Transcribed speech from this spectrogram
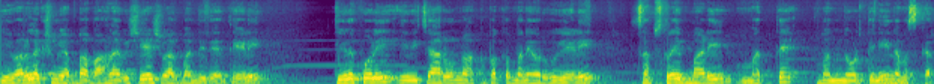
ಈ ವರಲಕ್ಷ್ಮಿ ಹಬ್ಬ ಬಹಳ ವಿಶೇಷವಾಗಿ ಬಂದಿದೆ ಅಂತ ಹೇಳಿ ತಿಳ್ಕೊಳ್ಳಿ ಈ ವಿಚಾರವನ್ನು ಅಕ್ಕಪಕ್ಕ ಮನೆಯವ್ರಿಗೂ ಹೇಳಿ. ಸಬ್ಸ್ಕ್ರೈಬ್ ಮಾಡಿ ಮತ್ತೆ ಬಂದು ನೋಡ್ತೀನಿ. ನಮಸ್ಕಾರ.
